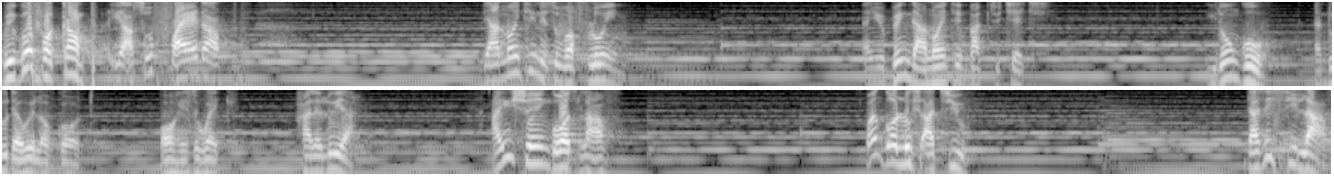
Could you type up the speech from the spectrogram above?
We go for camp, you are so fired up. The anointing is overflowing. And you bring the anointing back to church. You don't go and do the will of God or His work. Hallelujah. Are you showing God's love? When God looks at you, does He see love?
